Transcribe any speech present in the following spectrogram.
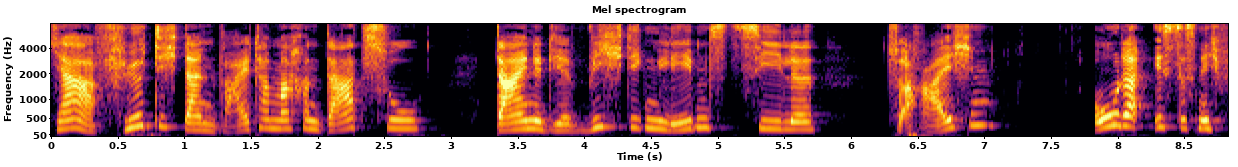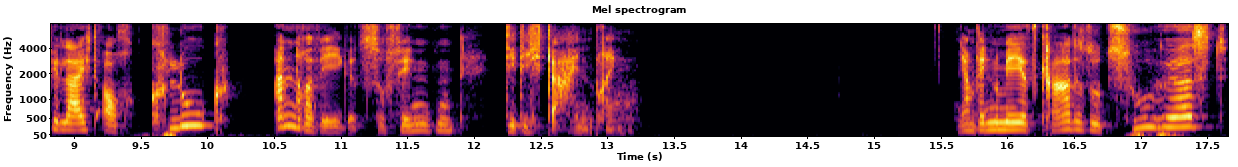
Ja, führt dich dein Weitermachen dazu, deine dir wichtigen Lebensziele zu erreichen? Oder ist es nicht vielleicht auch klug, andere Wege zu finden, die dich dahin bringen? Ja, und wenn du mir jetzt gerade so zuhörst,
